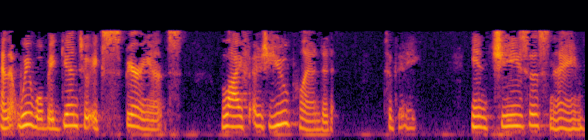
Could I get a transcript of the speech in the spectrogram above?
and that we will begin to experience life as you planned it to be. In Jesus' name,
